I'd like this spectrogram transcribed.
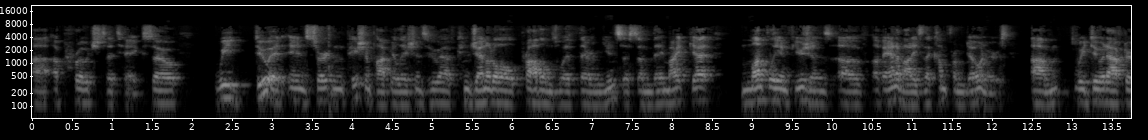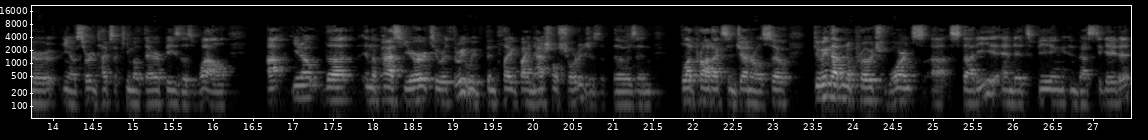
uh, approach to take. So we do it in certain patient populations who have congenital problems with their immune system. They might get monthly infusions of, of antibodies that come from donors. Um, we do it after you know certain types of chemotherapies as well. Uh, you know, the in the past year or two or three, we've been plagued by national shortages of those and blood products in general. So doing that an approach warrants uh, study, and it's being investigated.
